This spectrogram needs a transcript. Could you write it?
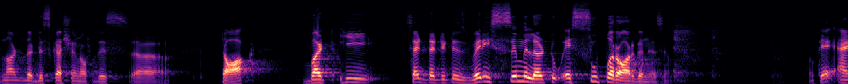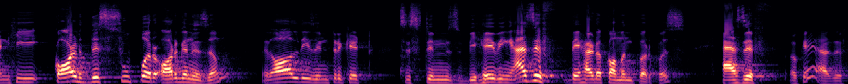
not the discussion of this uh, talk, but he said that it is very similar to a superorganism. Okay, and he called this superorganism with all these intricate systems behaving as if they had a common purpose, as if, okay, as if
